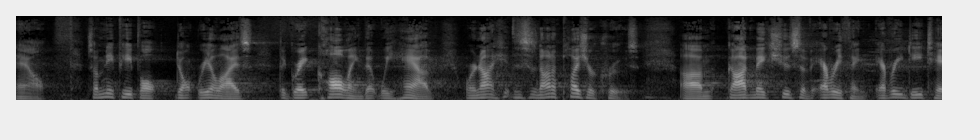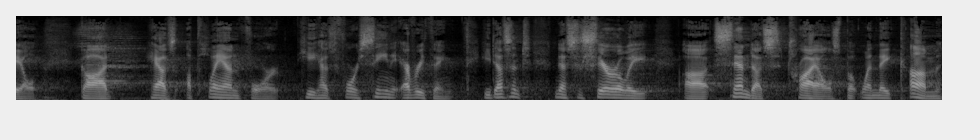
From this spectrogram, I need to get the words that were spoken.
now. So many people don't realize the great calling that we have. We're not, this is not a pleasure cruise. Um, God makes use of everything, every detail. God has a plan for. He has foreseen everything. He doesn't necessarily uh, send us trials, but when they come,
